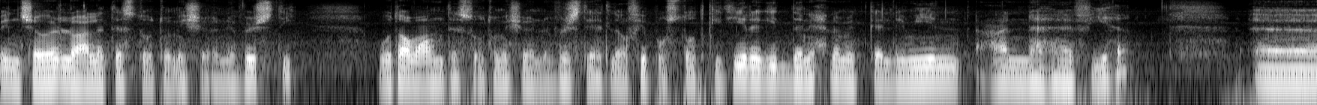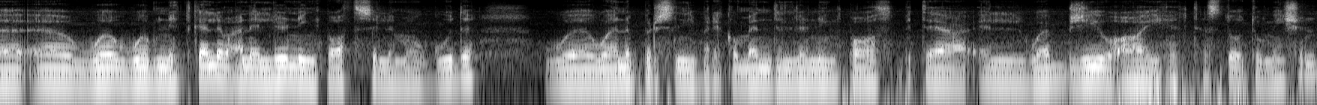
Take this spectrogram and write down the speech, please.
بنشاور له على Test Automation University وطبعا Test Automation University هتلاقوا فيه بوستات كتيرة جدا إحنا متكلمين عنها فيها. آآ آآ وبنتكلم عن ال learning paths اللي موجودة. وأنا personally ب recommend ال learning path بتاع ال Web GUI test automation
